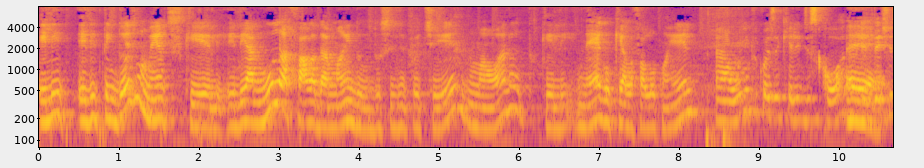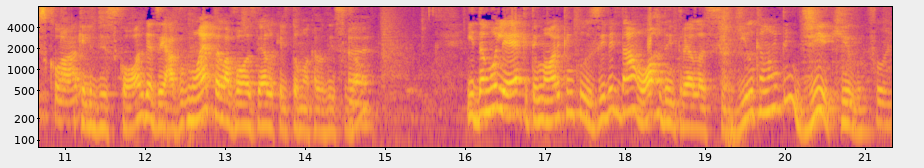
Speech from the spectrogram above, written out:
ele, ele tem dois momentos que ele, ele anula a fala da mãe do, do Sidney Poitier numa hora, porque ele nega o que ela falou com ele. É a única coisa que ele discorda, é, ele deixa isso claro. Que ele discorda, quer dizer, não é pela voz dela que ele tomou aquela decisão. É. E da mulher, que tem uma hora que inclusive ele dá ordem para ela segui-lo, que eu não entendi aquilo. Foi.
